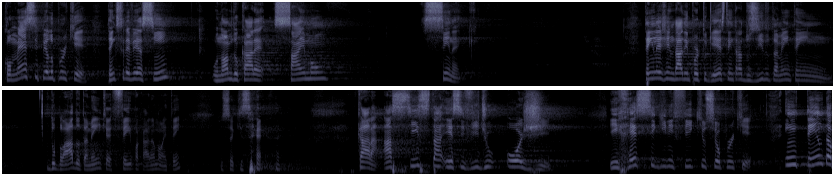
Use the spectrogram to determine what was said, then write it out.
Comece pelo porquê. Tem que escrever assim. O nome do cara é Simon Sinek. Tem legendado em português, tem traduzido também, tem dublado também, que é feio pra caramba, mas tem, se você quiser. Cara, assista esse vídeo hoje e ressignifique o seu porquê. Entenda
